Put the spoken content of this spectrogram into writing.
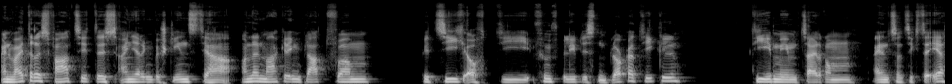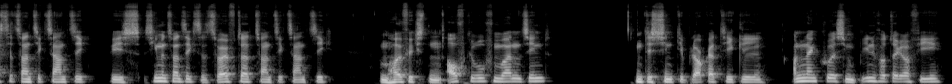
Ein weiteres Fazit des einjährigen Bestehens der Online-Marketing-Plattform beziehe ich auf die fünf beliebtesten Blogartikel, die eben im Zeitraum 21.01.2020 bis 27.12.2020 am häufigsten aufgerufen worden sind. Und das sind die Blogartikel Online-Kurs Immobilienfotografie,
